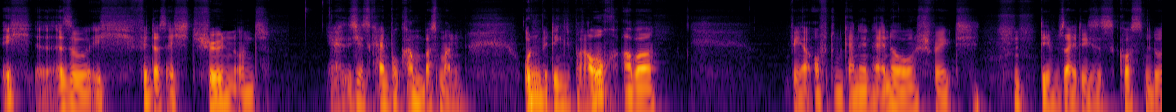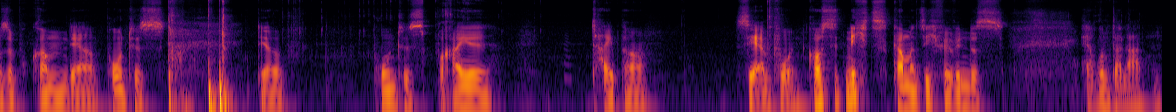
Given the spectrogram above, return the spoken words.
Ich, äh, also ich finde das echt schön und ja, es ist jetzt kein Programm, was man unbedingt braucht, aber wer oft und gerne in Erinnerung schwelgt, dem sei dieses kostenlose Programm der Pontis, der Pontis Braille Typer sehr empfohlen. Kostet nichts, kann man sich für Windows herunterladen.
